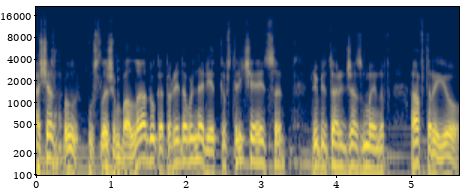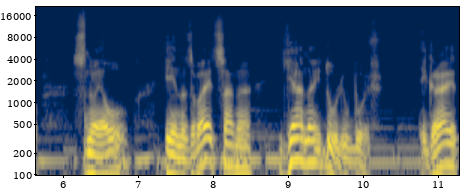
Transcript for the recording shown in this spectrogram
А сейчас мы услышим балладу, которая довольно редко встречается в репертуаре джазменов. Автор ее Снелл, и называется она «Я найду любовь». Играет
